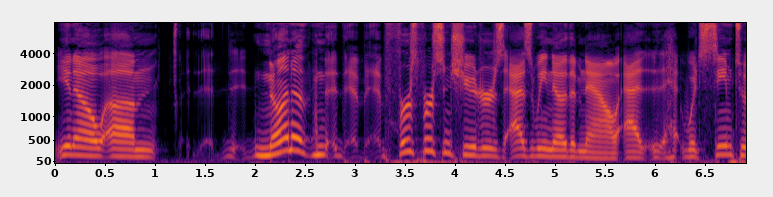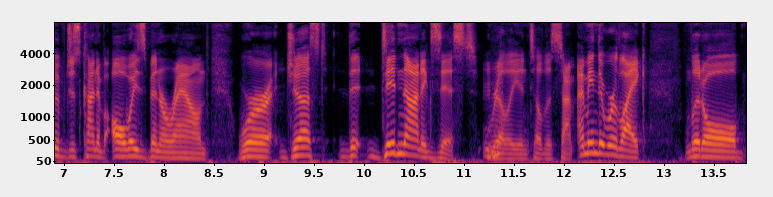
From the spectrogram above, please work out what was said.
you know, um, none of first person shooters as we know them now as, which seem to have just kind of always been around were just that did not exist mm-hmm. really until this time. I mean there were like little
